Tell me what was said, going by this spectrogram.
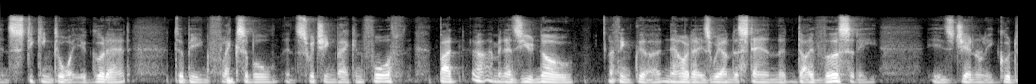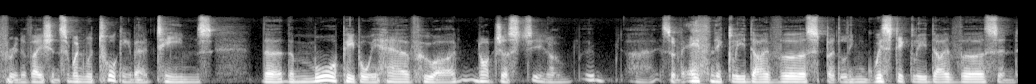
and sticking to what you're good at to being flexible and switching back and forth. But uh, I mean, as you know, I think uh, nowadays we understand that diversity is generally good for innovation. So when we're talking about teams, the the more people we have who are not just you know uh, sort of ethnically diverse, but linguistically diverse and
